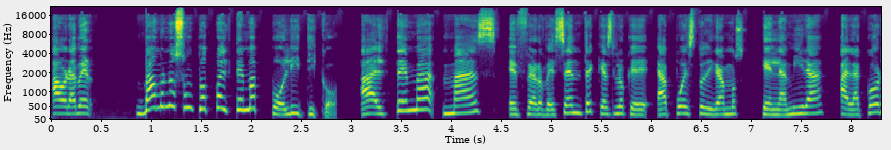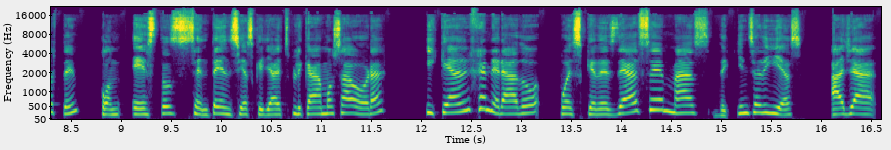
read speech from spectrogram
Ahora, a ver, vámonos un poco al tema político, al tema más efervescente, que es lo que ha puesto, digamos, que en la mira a la Corte con estas sentencias que ya explicábamos ahora y que han generado, pues que desde hace más de 15 días haya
